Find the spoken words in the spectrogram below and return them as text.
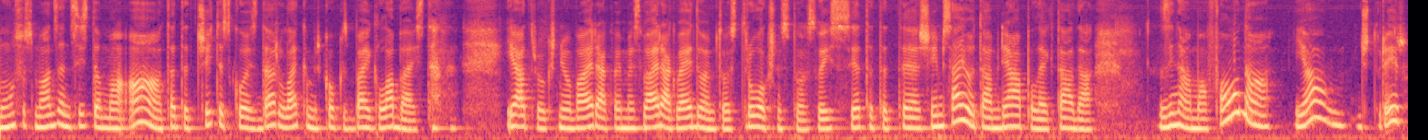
mūsu smadzenes izdomā, ah, tad, šis, ko es daru, laikam ir kaut kas baigi labais. Tad jātrokšņo vairāk, vai mēs vairāk veidojam tos trokšņus, tos visus. Ja, tad, tad šīm sajūtām ir jāpaliek tādā zināmā fonā, jā, viņš tur ir.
